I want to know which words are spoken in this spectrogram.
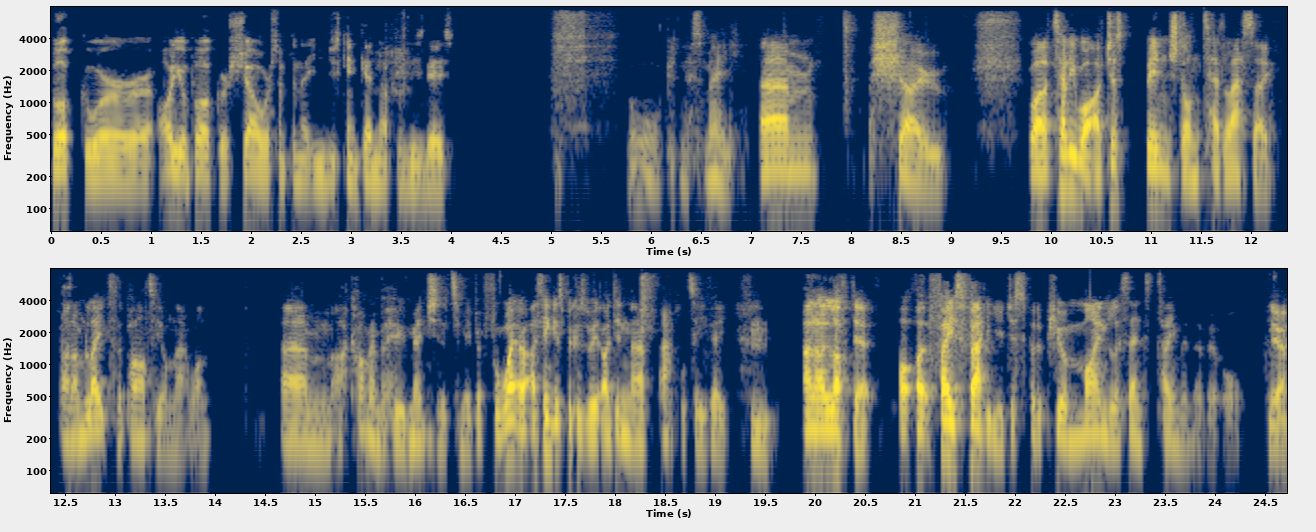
Book or audio book or show or something that you just can't get enough of these days. Oh goodness me. Um, a show. Well, I tell you what. I've just binged on Ted Lasso, and I'm late to the party on that one. Um, I can't remember who mentioned it to me, but for what I think it's because we, I didn't have Apple TV, hmm. and I loved it at face value, just for the pure mindless entertainment of it all. Yeah.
